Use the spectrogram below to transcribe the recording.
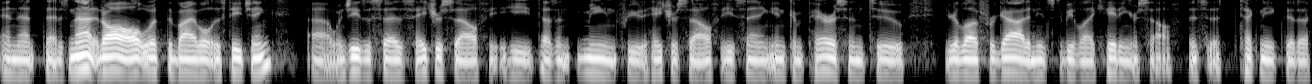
And that, that is not at all what the Bible is teaching. Uh, when Jesus says hate yourself, he, he, doesn't mean for you to hate yourself. He's saying, in comparison to your love for God, it needs to be like hating yourself. It's a technique that a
